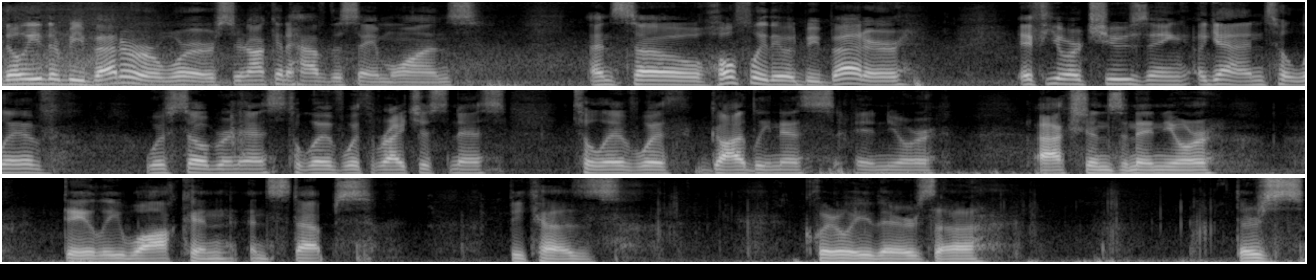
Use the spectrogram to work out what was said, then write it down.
They'll either be better or worse. You're not going to have the same ones. And so, hopefully, they would be better if you are choosing, again, to live with soberness, to live with righteousness, to live with godliness in your actions and in your daily walk and, and steps because clearly there's a, there's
